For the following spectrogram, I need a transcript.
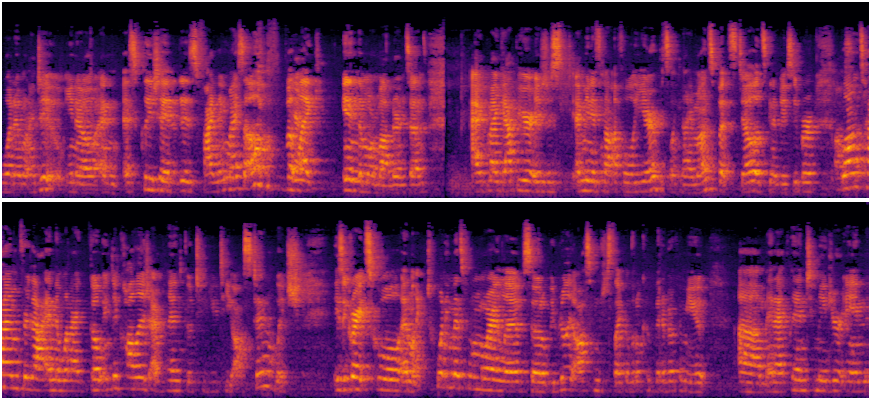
what I want to do, you know. And as cliched it is, finding myself, but Yeah. like in the more modern sense. I, my gap year is just, I mean, it's not a full year, it's like nine months, but still, it's going to be a super long time for that. And then when I go into college, I'm planning to go to UT Austin, which is a great school and like 20 minutes from where I live, so it'll be really awesome, just like a little bit of a commute. Um, and I plan to major in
